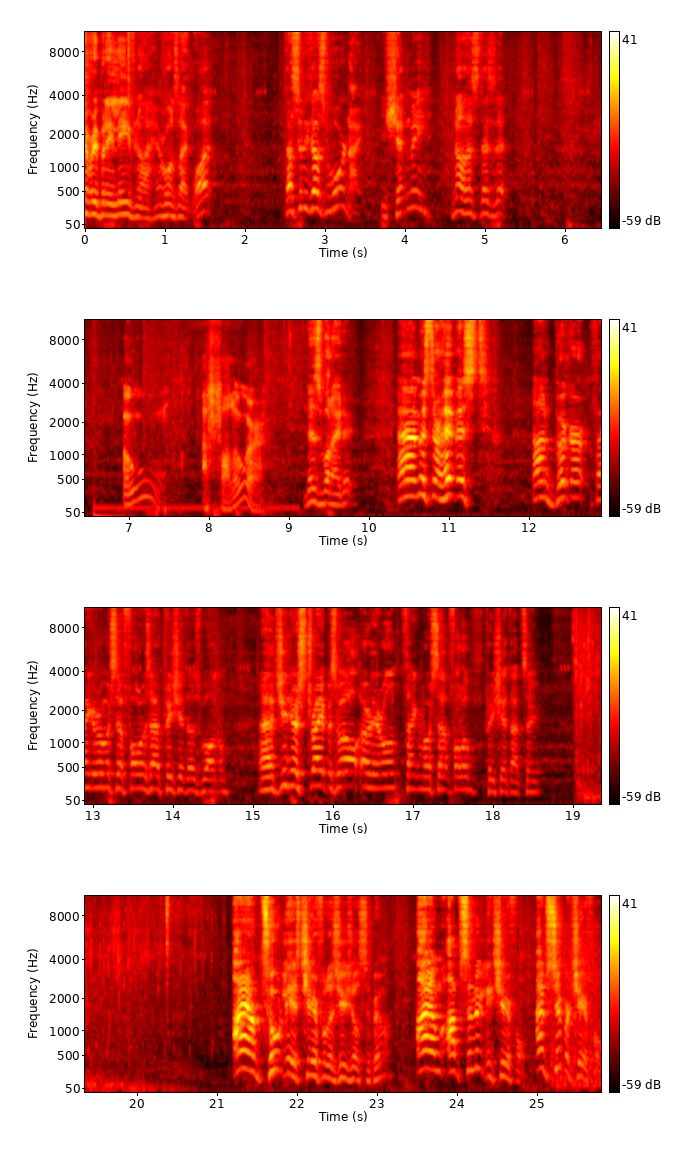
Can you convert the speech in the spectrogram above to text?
everybody leave now. Everyone's like, what? That's what he does for Horde Night. You shitting me? No, that's, this is it. Oh, a follower. This is what I do. Uh, Mr. Hippist and Booker, thank you very much for the follows. I appreciate those. Welcome. Uh, Junior Stripe as well earlier on. Thank you very much for that follow. Appreciate that too. I am totally as cheerful as usual, Suprema. I am absolutely cheerful. I'm super cheerful.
